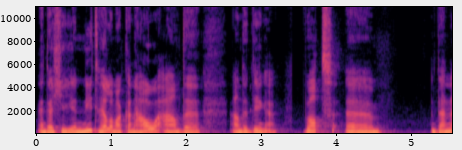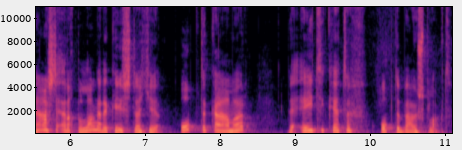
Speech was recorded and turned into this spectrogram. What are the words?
En dat je je niet helemaal kan houden aan de, aan de dingen. Wat eh, daarnaast erg belangrijk is, dat je op de kamer de etiketten op de buis plakt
